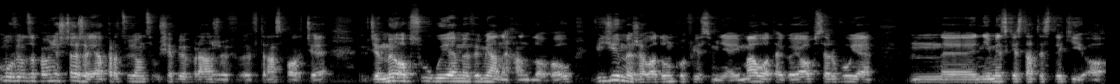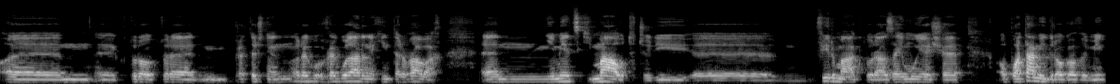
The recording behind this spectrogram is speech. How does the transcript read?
mówiąc zupełnie szczerze, ja pracując u siebie w branży w, w, transporcie, gdzie my obsługujemy wymianę handlową, widzimy, że ładunków jest mniej. Mało tego, ja obserwuję mm, e, niemieckie statystyki, e, które, praktycznie no, w regularnych interwałach niemiecki Maut, czyli firma, która zajmuje się opłatami drogowymi.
